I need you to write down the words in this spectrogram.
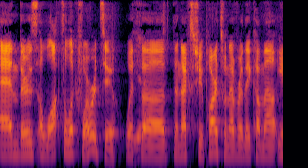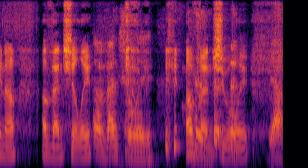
And there's a lot to look forward to with Yeah. uh, the next few parts whenever they come out, you know, eventually. Eventually. eventually. Yeah,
